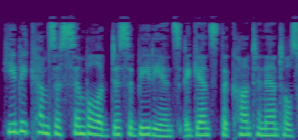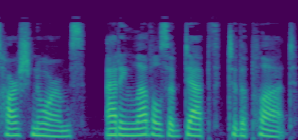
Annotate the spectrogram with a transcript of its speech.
he becomes a symbol of disobedience against the Continental's harsh norms, adding levels of depth to the plot.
